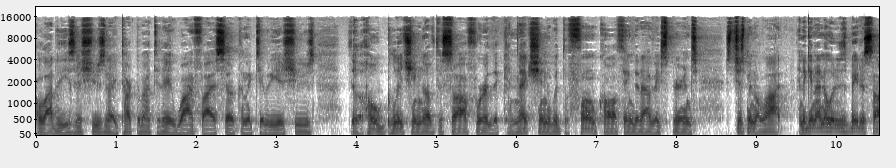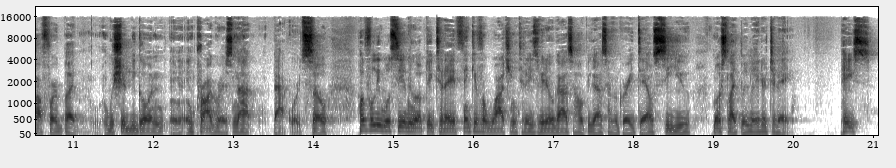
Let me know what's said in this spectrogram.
a lot of these issues that I talked about today, Wi-Fi, cell connectivity issues, the whole glitching of the software, the connection with the phone call thing that I've experienced it's just been a lot. And again, I know it is beta software, but we should be going in, in progress, not backwards. So hopefully we'll see a new update today. Thank you for watching today's video, guys. I hope you guys have a great day. I'll see you most likely later today. Peace.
